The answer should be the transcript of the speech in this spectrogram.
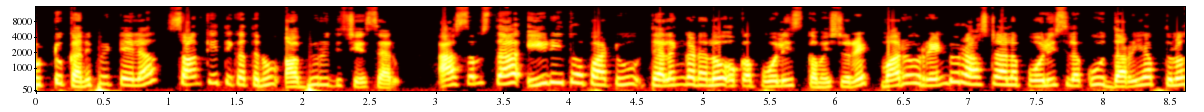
గుట్టు కనిపెట్టేలా సాంకేతికతను అభివృద్ధి చేశారు. ఆ సంస్థ ఈడీతో పాటు తెలంగాణలో ఒక పోలీస్ కమిషనరేట్ మరో రెండు రాష్ట్రాల పోలీసులకు దర్యాప్తులో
